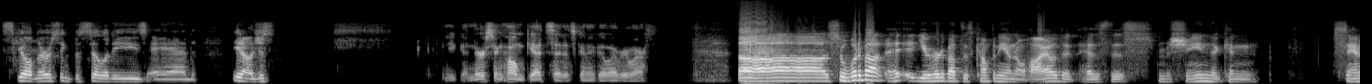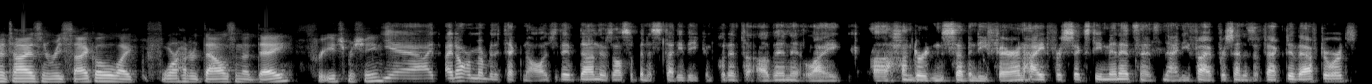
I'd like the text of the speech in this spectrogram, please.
skilled nursing facilities, and you know, just you, a nursing home gets it. It's going to go everywhere. Uh, so what about you heard about this company in Ohio that has this machine that can sanitize and recycle like 400,000 a day for each machine? Yeah, I, I, don't remember the technology they've done. There's also been a study that you can put in the oven at like 170 Fahrenheit for 60 minutes and it's 95% as effective afterwards.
